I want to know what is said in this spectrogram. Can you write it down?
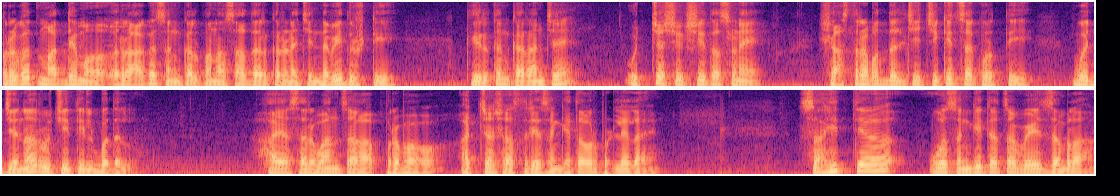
प्रगत माध्यमं राग संकल्पना सादर करण्याची नवी दृष्टी कीर्तनकारांचे उच्च शिक्षित असणे शास्त्राबद्दलची चिकित्सक वृत्ती व जनरुचीतील बदल हा या सर्वांचा प्रभाव आजच्या शास्त्रीय संगीतावर पडलेला आहे. साहित्य व संगीताचा वेळ जमला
